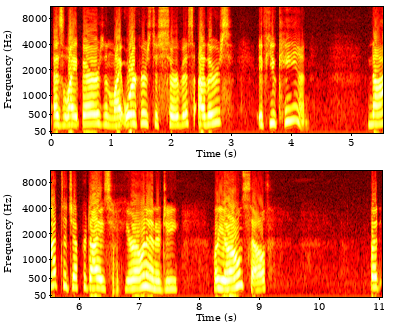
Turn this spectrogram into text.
as light bearers and light workers to service others if you can. Not to jeopardize your own energy or your own self, but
